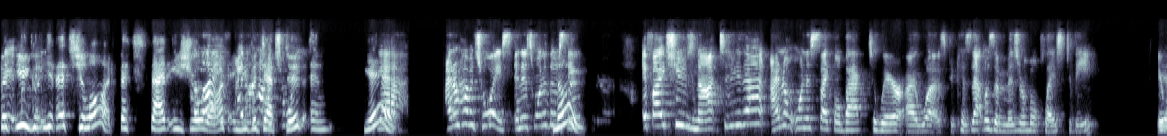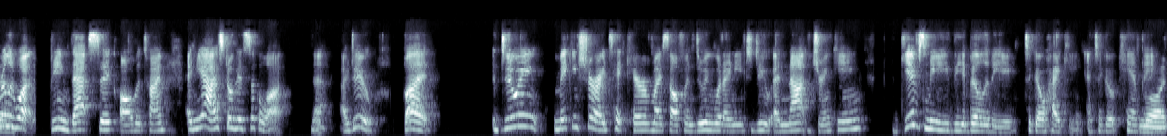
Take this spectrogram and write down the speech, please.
But it- you, yeah, that's your life. That's that is your life. life, and you've don't have a adapted. And yeah, yeah. I don't have a choice. And it's one of those No. things where if I choose not to do that, I don't want to cycle back to where I was because that was a miserable place to be. It Yeah. really was being that sick all the time. And yeah, I still get sick a lot. Yeah, I do. But doing, making sure I take care of myself and doing what I need to do and not drinking gives me the ability to go hiking and to go camping. right,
